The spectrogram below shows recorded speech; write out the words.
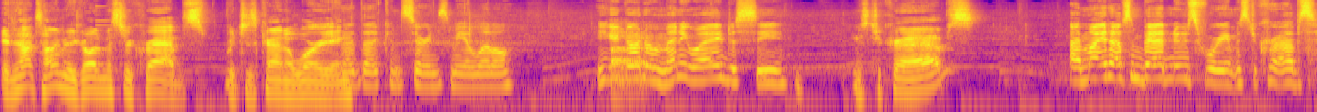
It's not telling me to go to Mr. Krabs, which is kind of worrying. That, that concerns me a little. You could Uh. go to him anyway, just see. Mr. Krabs? I might have some bad news for you, Mr. Krabs.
